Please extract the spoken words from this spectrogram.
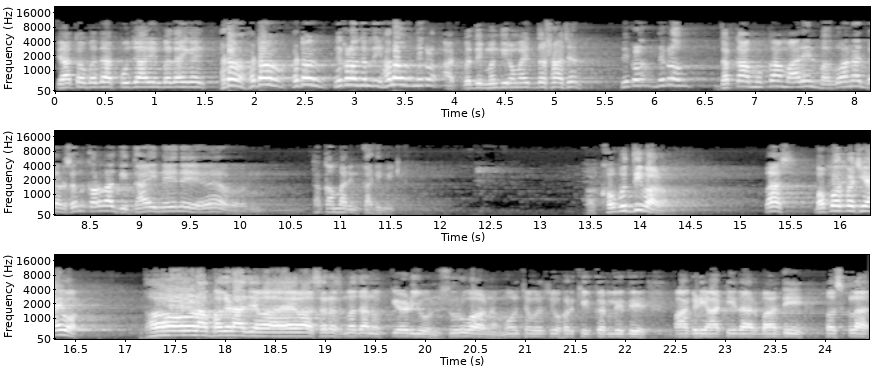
ત્યાં તો બધા પૂજારી બધા હટો હટો હટો, નીકળો જલ્દી. હલો, નીકળો. આ બધી મંદિરોમાં જ દશા છે નીકળો નીકળો. ધક્કા મુક્કા મારીને ભગવાનના દર્શન કરવા દીધા નહીં ને ધક્કા મારીને કાઢી મૂક્યા. ખો બુદ્ધિ વાળો બસ, બપોર પછી આવ્યો. ધોળા બગડા જેવા એવા સરસ મજાનું કેડિયું સુરવા ને વચ્ચે હરખી કરી લીધી. પાઘડી આટીદાર બાંધી ફર્સ્ટ ક્લાસ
